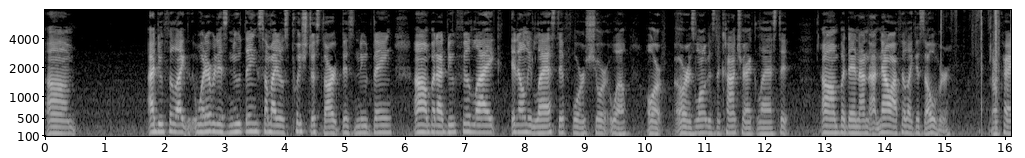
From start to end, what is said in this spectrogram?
Um, I do feel like whatever this new thing, somebody was pushed to start this new thing. Um, but I do feel like it only lasted for a short, well, or or as long as the contract lasted. Um, but then I, now I feel like it's over okay?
